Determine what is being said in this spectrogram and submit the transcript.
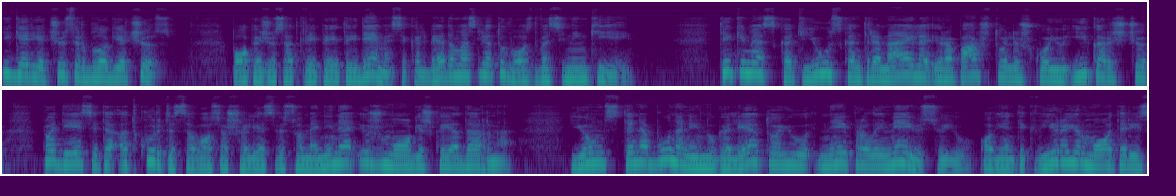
į geriečius ir blogiečius. Popiežius atkreipė į tai dėmesį, kalbėdamas Lietuvos dvasininkijai. Tikimės, kad jūs kantrė meilė ir apaštuoliškuoju įkarščiu padėsite atkurti savosios šalies visuomeninę ir žmogiškąją darną Jums te nebūna nei nugalėtojų, nei pralaimėjusiųjų, o vien tik vyrai ir moterys,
